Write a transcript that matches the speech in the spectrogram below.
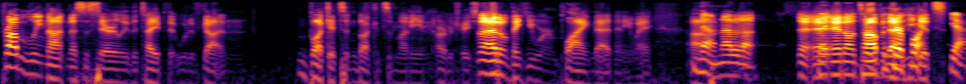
probably not necessarily the type that would have gotten buckets and buckets of money in arbitration. I don't think you were implying that in any way. no, not at all. And, and on top of that, he point. gets yeah.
